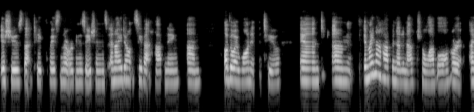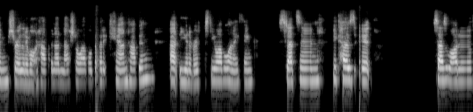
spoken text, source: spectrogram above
issues that take place in their organizations and i don't see that happening um, although i want it to and um, it might not happen at a national level or i'm sure that it won't happen at a national level but it can happen at a university level and i think stetson because it says a lot of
